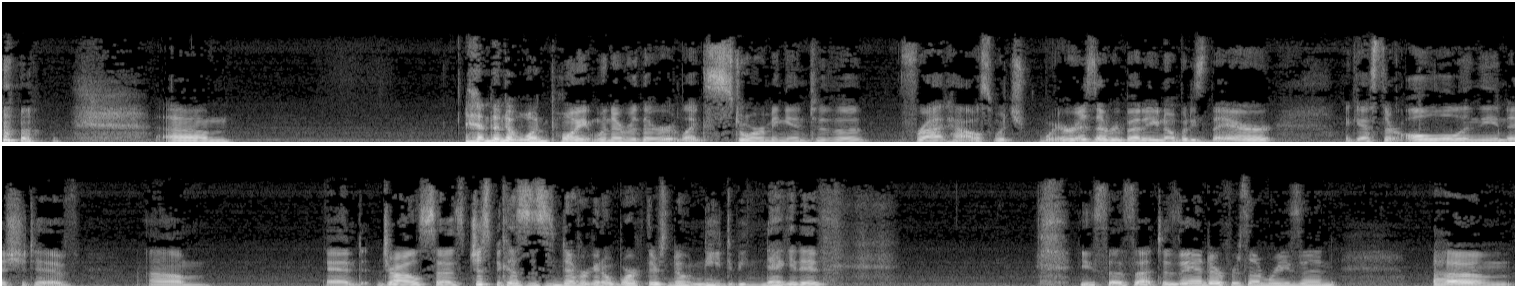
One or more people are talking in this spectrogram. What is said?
um and then at one point whenever they're like storming into the frat house, which where is everybody? Nobody's there. I guess they're all in the initiative. Um and Giles says, just because this is never going to work, there's no need to be negative. he says that to Xander for some reason. Um,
